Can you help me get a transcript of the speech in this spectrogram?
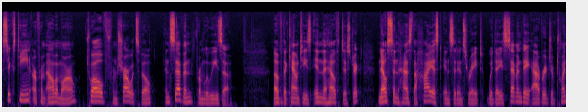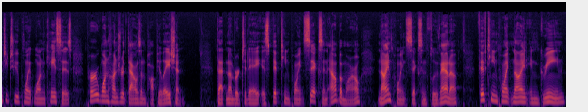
16 are from Albemarle, 12 from Charlottesville, and 7 from Louisa. Of the counties in the health district, Nelson has the highest incidence rate with a seven day average of 22.1 cases per 100,000 population. That number today is 15.6 in Albemarle, 9.6 in Fluvanna, 15.9 in Greene,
